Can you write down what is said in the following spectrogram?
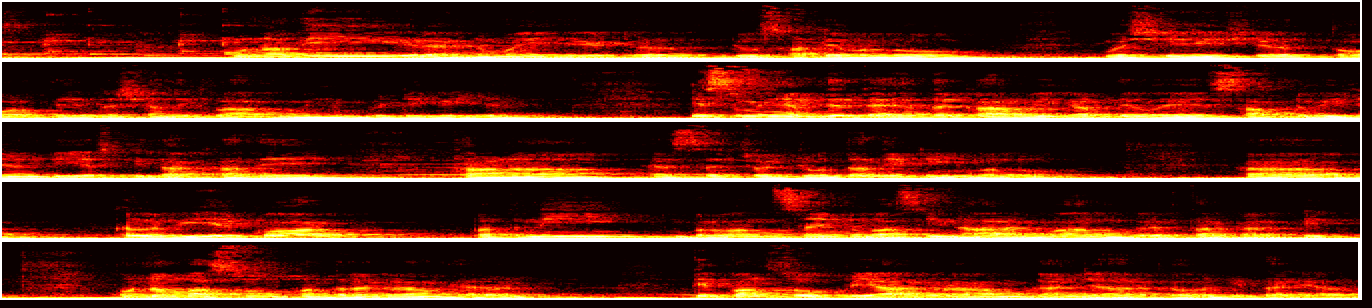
ਉਹਨਾਂ ਦੀ ਰਹਿਨੁਮਾਈ ਹੇਠ ਜੋ ਸਾਡੇ ਵੱਲੋਂ ਵਿਸ਼ੇਸ਼ ਤੌਰ ਤੇ ਨਸ਼ਿਆਂ ਦੇ ਖਿਲਾਫ ਮੁਹਿੰਮ ਵਿੱਢੀ ਗਈ ਹੈ ਇਸ ਮੁਹਿੰਮ ਦੇ ਤਹਿਤ ਕਾਰਵਾਈ ਕਰਦੇ ਹੋਏ ਸਬ ਡਿਵੀਜ਼ਨ ਡੀਐਸਪੀ ਦਾਖਾ ਦੇ ਥਾਣਾ ਐਸਐਚਓ ਜੋਧਾ ਦੀ ਟੀਮ ਵੱਲੋਂ ਅਹ, ਕੁਲਵੀਰ ਕੌਰ ਪਤਨੀ ਬਲਵੰਤ ਸਿੰਘ, ਵਾਸੀ ਨਾਰੰਗਵਾਲ ਨੂੰ ਗ੍ਰਿਫਤਾਰ ਕਰਕੇ ਉਹਨਾਂ ਪਾਸੋਂ 15 ਗ੍ਰਾਮ ਹੈਰੋਇਨ ਤੇ 550 ਗ੍ਰਾਮ ਗਾਂਜਾ ਰਿਕਵਰ ਕੀਤਾ ਗਿਆ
